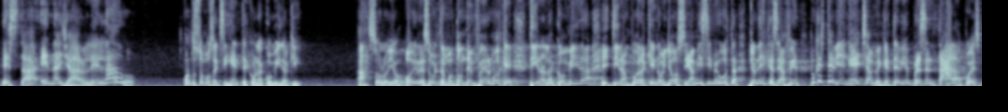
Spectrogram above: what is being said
está en hallarle helado. ¿Cuántos somos exigentes con la comida aquí? Ah, solo yo. Hoy resulta un montón de enfermos que tiran la comida y tiran por aquí. No, yo sí, a mí sí me gusta. Yo no dije que sea fin, porque esté bien hecha, que esté bien presentada, pues.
